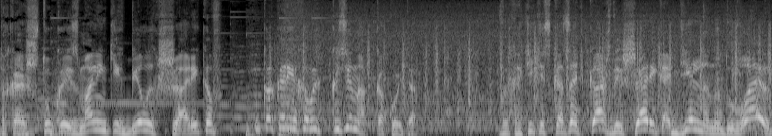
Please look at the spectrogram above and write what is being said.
Такая штука из маленьких белых шариков, как ореховый казинак какой-то. Вы хотите сказать, каждый шарик отдельно надувают?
